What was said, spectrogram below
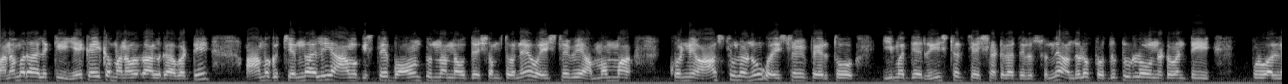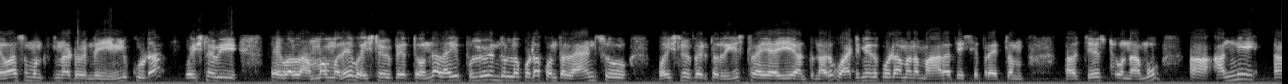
మనమరాలికి ఏకైక మనవరాలు కాబట్టి ఆమెకు చెందాలి ఆమెకు ఇస్తే బాగుంటుందన్న ఉద్దేశంతోనే వైష్ణవి అమ్మమ్మ కొన్ని ఆస్తులను వైష్ణవి పేరుతో ఈ మధ్య రిజిస్టర్ చేసినట్టుగా తెలుస్తుంది. అందులో ప్రొద్దుటూరులో ఉన్నటువంటి ఇప్పుడు వాళ్ళ నివాసం ఉంటున్నటువంటి ఇల్లు కూడా వైష్ణవి వాళ్ళ అమ్మమ్మదే వైష్ణవి పేరుతో ఉంది. అలాగే పులివెందుల్లో కూడా కొంత ల్యాండ్స్ వైష్ణవి పేరుతో రిజిస్టర్ అయ్యాయి అంటున్నారు. వాటి మీద కూడా మనం ఆరా తీసే ప్రయత్నం చేస్తూ ఉన్నాము. అన్ని ఆ,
